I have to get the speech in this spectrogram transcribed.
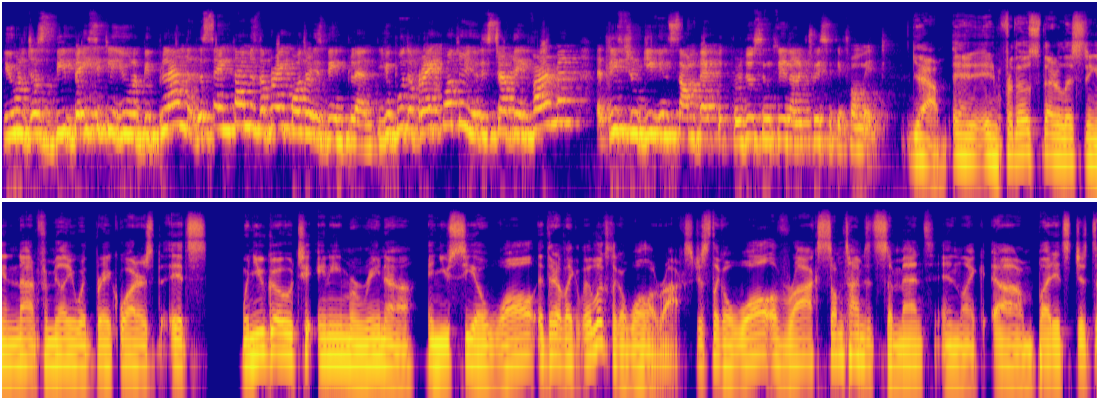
you will just be basically you will be planned at the same time as the breakwater is being planned. You put a breakwater, you disturb the environment, at least you're giving some back with producing clean electricity from it. Yeah. And, and for those that are listening and not familiar with breakwaters, it's when you go to any marina and you see a wall, they're like it looks like a wall of rocks, just like a wall of rocks. Sometimes it's cement and like, um, but it's just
